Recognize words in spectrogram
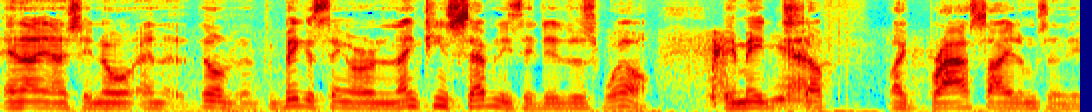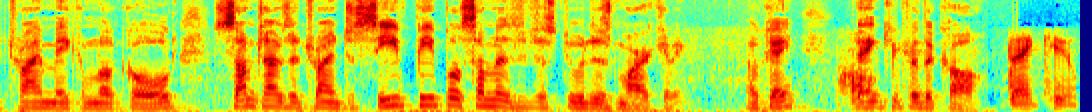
and I, I say no. And uh, no, the biggest thing, or in the 1970s, they did it as well. They made Yeah. stuff like brass items, and they try and make them look old. Sometimes they're trying to deceive people. Sometimes they just do it as marketing. Okay. Thank you for the call. Thank you.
